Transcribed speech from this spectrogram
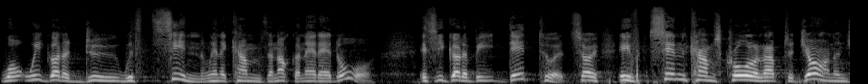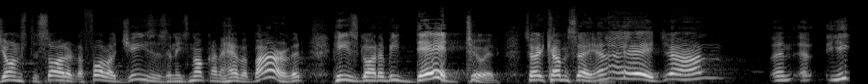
what we've got to do with sin when it comes knocking at our door is you've got to be dead to it. So if sin comes crawling up to John and John's decided to follow Jesus and he's not going to have a bar of it, he's got to be dead to it. So it comes saying, hey, John, and uh, you,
